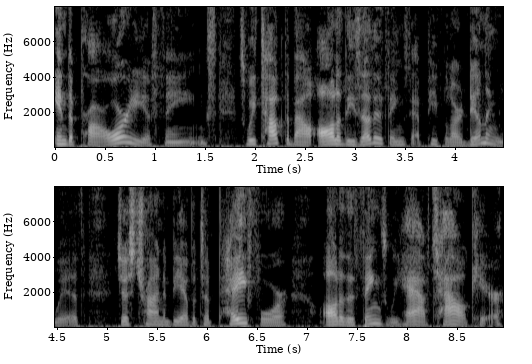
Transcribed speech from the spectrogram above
in the priority of things, so we talked about all of these other things that people are dealing with, just trying to be able to pay for all of the things we have childcare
